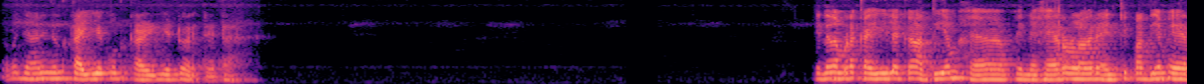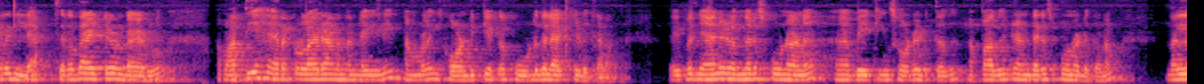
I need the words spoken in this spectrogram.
അപ്പോൾ ഞാനിങ്ങനെ കൈയൊക്കെ ഒന്ന് കഴുകിയിട്ട് വരട്ടെ കേട്ടോ പിന്നെ നമ്മുടെ കയ്യിലൊക്കെ അധികം പിന്നെ ഹെയർ ഉള്ളവർ എനിക്കിപ്പോൾ അധികം ഹെയർ ഇല്ല. ചെറുതായിട്ടേ ഉണ്ടായുള്ളൂ. അപ്പോൾ അധികം ഹെയറൊക്കെ ഉള്ളവരാണെന്നുണ്ടെങ്കിൽ നമ്മൾ ഈ ക്വാണ്ടിറ്റി ഒക്കെ കൂടുതലാക്കി എടുക്കണം. ഇപ്പം ഞാനൊരു ഒന്നര സ്പൂണാണ് ബേക്കിംഗ് സോഡ എടുത്തത്. അപ്പോൾ അതൊരു രണ്ടര സ്പൂൺ എടുക്കണം. നല്ല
